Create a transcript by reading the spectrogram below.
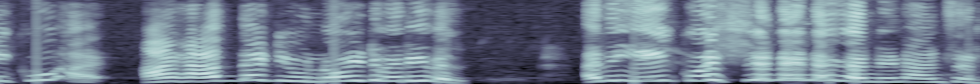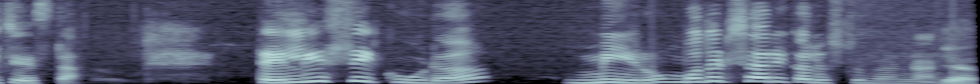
మీకు. I have that you know it very well అది ఏ క్వశ్చన్ అయినా కానీ నేను ఆన్సర్ చేస్తా. తెలిసి కూడా మీరు మొదటిసారి కలుస్తున్నారు నన్ను. Yeah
